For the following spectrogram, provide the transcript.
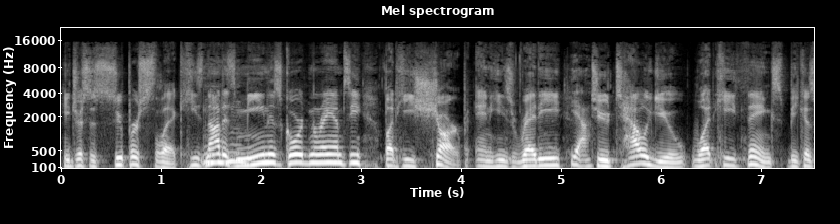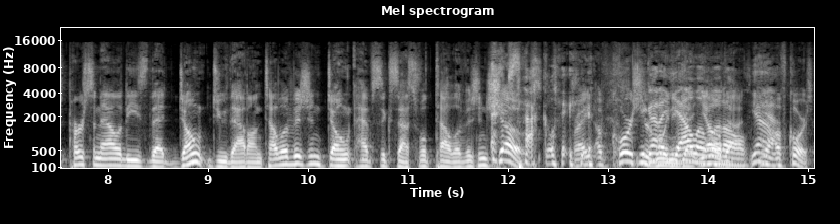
He dresses super slick. He's not Mm-hmm. as mean as Gordon Ramsay, but he's sharp and he's ready Yeah. to tell you what he thinks because personalities that don't do that on television don't have successful television shows. Exactly. Right? Of course You you're going to yell get a little. at. Yeah, Yeah. of course.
